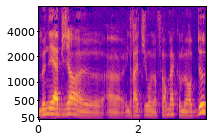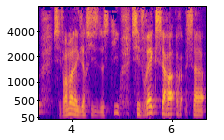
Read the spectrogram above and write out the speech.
mener à bien euh, un- une radio en format comme Europe 2, c'est vraiment un exercice de style. C'est vrai que ça, ça,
